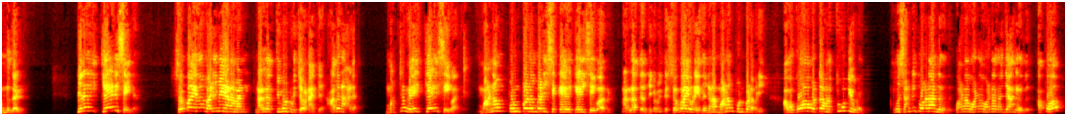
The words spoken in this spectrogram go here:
உண்ணுதல். பிறரை கேலி செய்தல். செவ்வாய் தான் வலிமையானவன் நல்ல திமிர் பிடிச்சவனாச்சு. அதனால மற்றவர்களை கேலி செய்வார்கள். மனம் புண்படும்படி செ- கே- கேலி செய்வார்கள். நல்லா தெரிஞ்சுக்கணும். இந்த செவ்வாயோட இது என்னன்னா மனம் புண்படபடி. அவன் கோவப்பட்டு அவனை தூண்டி விடுறது. அவன் சண்டைக்கு வாடாங்கிறது. வாடா வாடா வாடா ராஜாங்கிறது. அப்போ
